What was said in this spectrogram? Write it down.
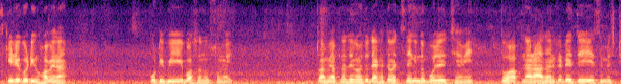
স্ক্রিন রেকর্ডিং হবে না ওটিপি বসানোর সময়, তো আমি আপনাদেরকে হয়তো দেখাতে পারছি না, কিন্তু বলে দিচ্ছি আমি। তো আপনার আধার কার্ডের যে এস এম এসটি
